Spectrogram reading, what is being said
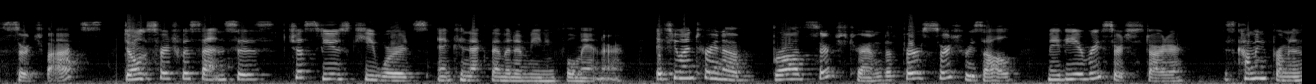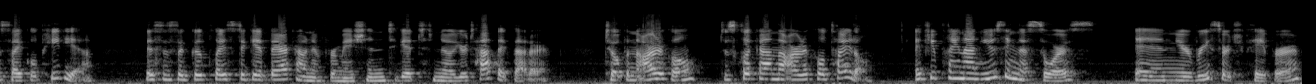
search box. Don't search with sentences, just use keywords and connect them in a meaningful manner. If you enter in a broad search term, the first search result may be a research starter is coming from an encyclopedia. This is a good place to get background information to get to know your topic better. To open the article, just click on the article title. If you plan on using this source in your research paper,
